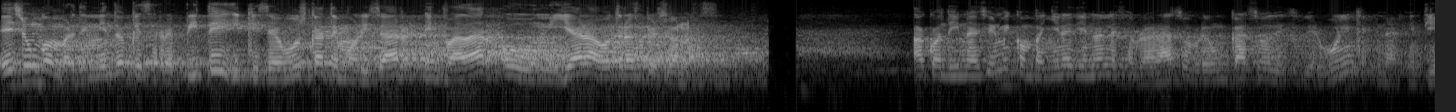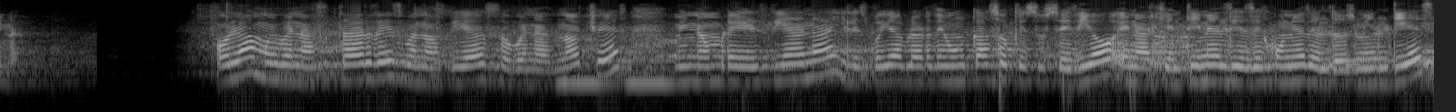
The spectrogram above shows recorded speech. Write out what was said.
Es un comportamiento que se repite y que se busca atemorizar, enfadar o humillar a otras personas. A continuación, mi compañera Diana les hablará sobre un caso de ciberbullying en Argentina. Hola, muy buenas tardes, buenos días o buenas noches. Mi nombre es Diana y les voy a hablar de un caso que sucedió en Argentina el 10 de junio del 2010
